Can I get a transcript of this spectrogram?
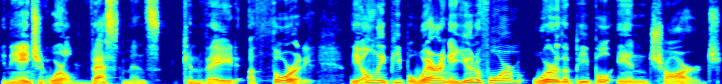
In the ancient world, vestments conveyed authority. The only people wearing a uniform were the people in charge.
